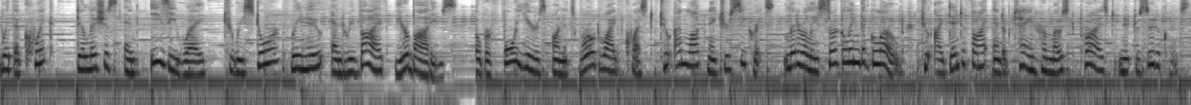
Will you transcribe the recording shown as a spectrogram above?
with a quick, delicious, and easy way to restore, renew, and revive your bodies. Over four years on its worldwide quest to unlock nature's secrets, literally circling the globe to identify and obtain her most prized nutraceuticals.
